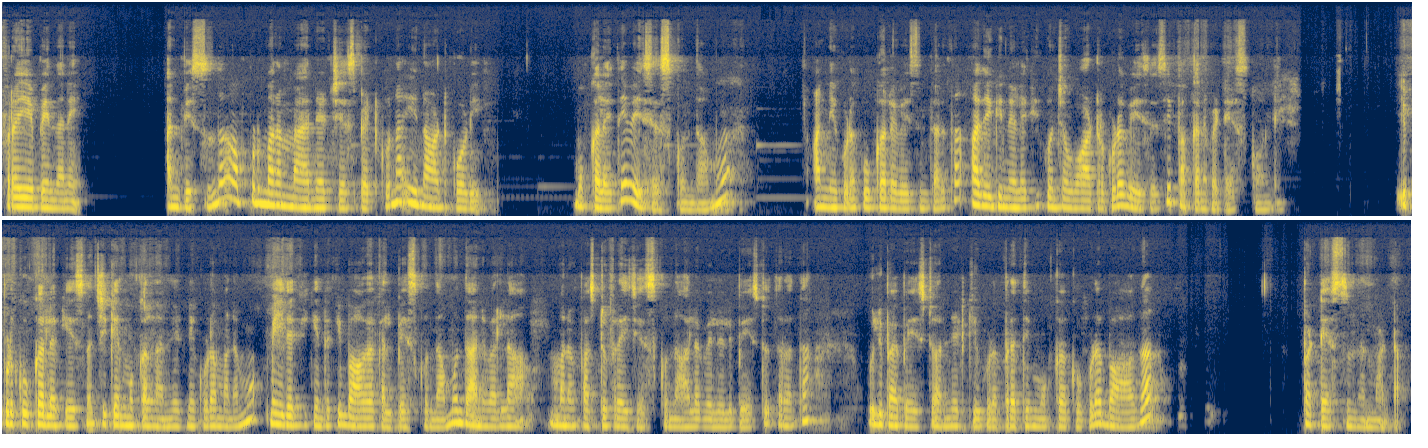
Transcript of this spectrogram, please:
ఫ్రై అయిపోయిందని అనిపిస్తుందో? అప్పుడు మనం మ్యారినేట్ చేసి పెట్టుకున్న ఈ నాటుకోడి ముక్కలైతే వేసేసుకుందాము. అన్నీ కూడా కుక్కర్లో వేసిన తర్వాత అదే గిన్నెలకి కొంచెం వాటర్ కూడా వేసేసి పక్కన పెట్టేసుకోండి. ఇప్పుడు కుక్కర్లోకి వేసిన చికెన్ ముక్కలను కూడా మనము మీదకి కిందకి బాగా కలిపేసుకుందాము. దానివల్ల మనం ఫస్ట్ ఫ్రై చేసుకున్న అల్లం వెల్లుల్లి పేస్ట్ తర్వాత ఉల్లిపాయ పేస్ట్ అన్నిటికీ కూడా ప్రతి ముక్కకు కూడా బాగా పట్టేస్తుంది అనమాట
